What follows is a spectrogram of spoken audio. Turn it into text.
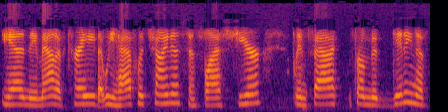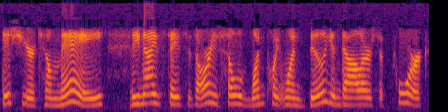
in the amount of trade that we have with China since last year. In fact, from the beginning of this year till May, the United States has already sold $1.1 billion of pork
